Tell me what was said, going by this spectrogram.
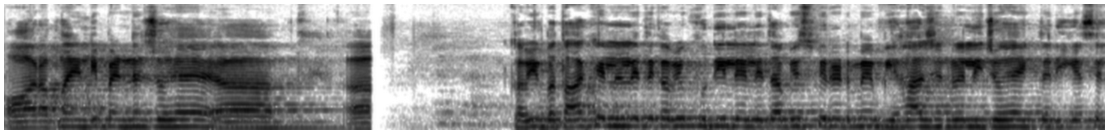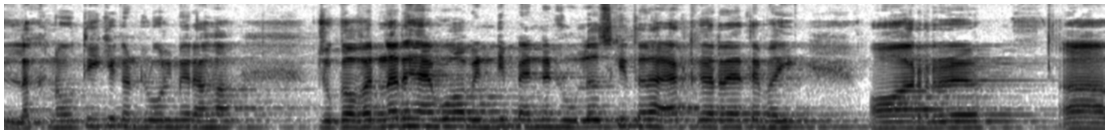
और अपना इंडिपेंडेंस जो है आ, आ, कभी बता के ले लेते कभी खुद ही ले लेते। अब इस पीरियड में बिहार जनरली जो है एक तरीके से लखनऊती के कंट्रोल में रहा। जो गवर्नर हैं वो अब इंडिपेंडेंट रूलर्स की तरह एक्ट कर रहे थे भाई। और आ,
